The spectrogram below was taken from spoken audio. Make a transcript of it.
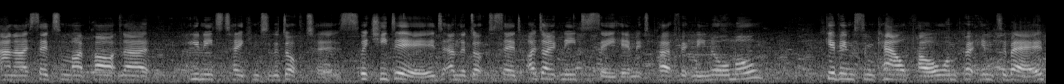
and I said to my partner, you need to take him to the doctors, which he did, and the doctor said, I don't need to see him, it's perfectly normal. Give him some Calpol and put him to bed.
